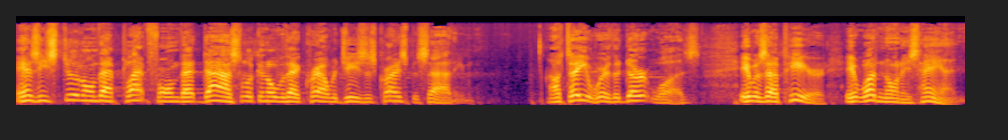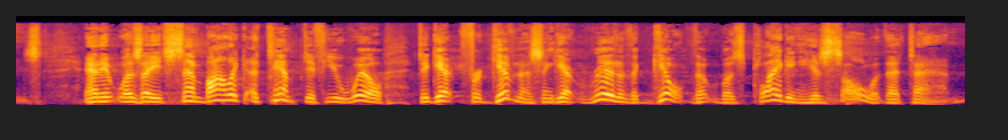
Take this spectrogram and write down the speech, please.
as he stood on that platform, that dais, looking over that crowd with Jesus Christ beside him? I'll tell you where the dirt was. It was up here, it wasn't on his hands. And it was a symbolic attempt, if you will, to get forgiveness and get rid of the guilt that was plaguing his soul at that time.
